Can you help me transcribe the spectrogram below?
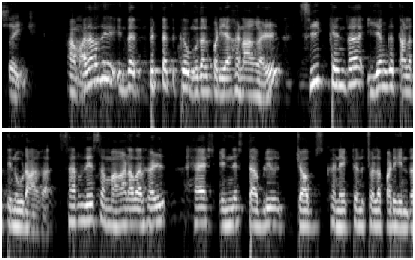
Seek. ஆம், அதாவது இந்த திட்டத்துக்கு முதல் படியாக நாங்கள் சீக் என்ற இயங்கு தளத்தினூடாக சர்வதேச மாணவர்கள் ஹேஷ் என்எஸ்டபிள்யூ ஜாப்ஸ் கனெக்ட் என்று சொல்லப்படுகின்ற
